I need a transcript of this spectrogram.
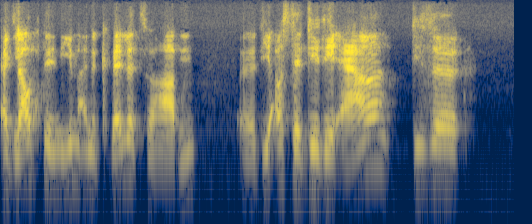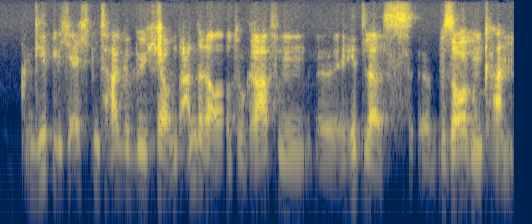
Er glaubte in ihm eine Quelle zu haben, die aus der DDR diese angeblich echten Tagebücher und andere Autographen äh, Hitlers äh, besorgen kann.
